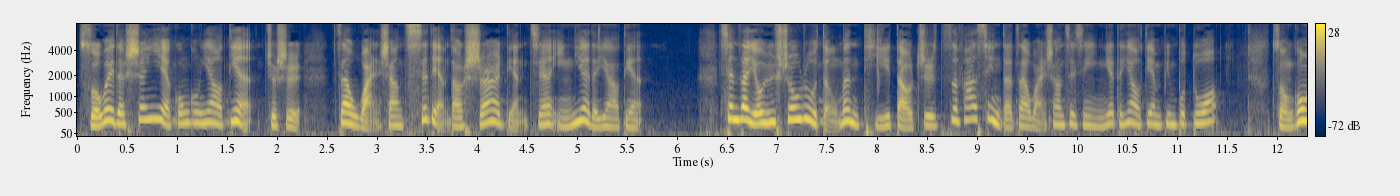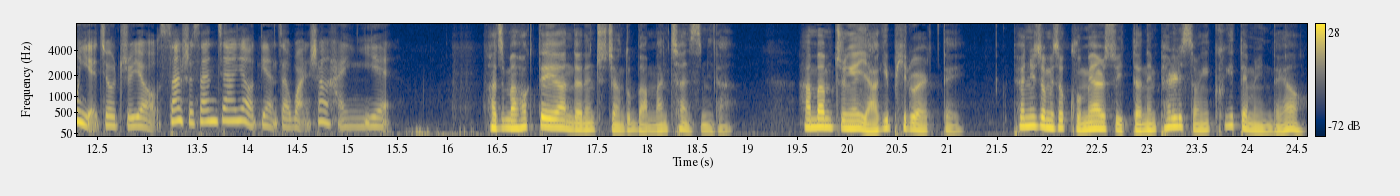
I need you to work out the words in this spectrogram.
所谓的深夜公共药店，就是在晚上七点到十二点间营业的药店。现在由于收入等问题，导致自发性的在晚上进行营业的药店并不多，总共也就只有三十三家药店在晚上还营业。 하지만 확대해야 한다는 주장도 만만치 않습니다. 한밤중에 약이 필요할 때 편의점에서 구매할 수 있다는 편리성이 크기 때문인데요.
